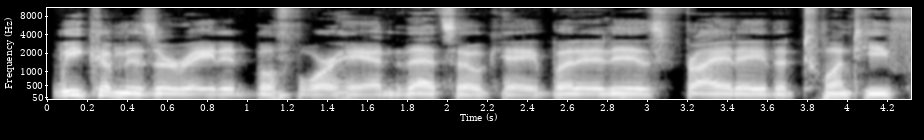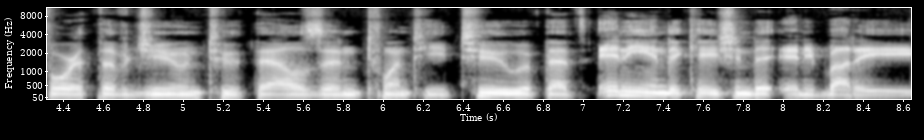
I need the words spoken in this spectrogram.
We commiserated beforehand. That's okay. But it is Friday, the twenty fourth of June, two thousand twenty-two. If that's any indication to anybody.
